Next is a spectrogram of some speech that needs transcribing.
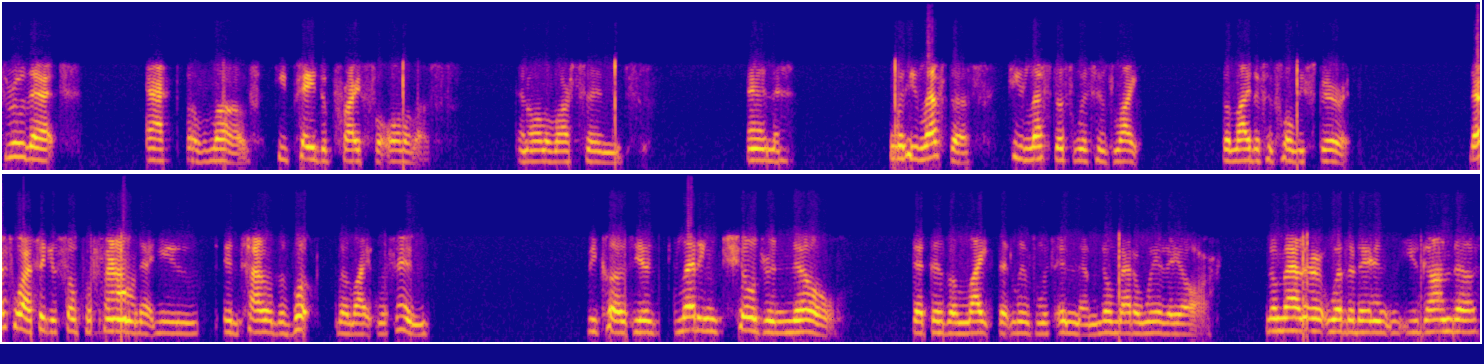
through that act of love, he paid the price for all of us and all of our sins. And when he left us, he left us with his light, the light of his Holy Spirit. That's why I think it's so profound that you entitled the book The Light Within, because you're letting children know that there's a light that lives within them, no matter where they are, no matter whether they're in Uganda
